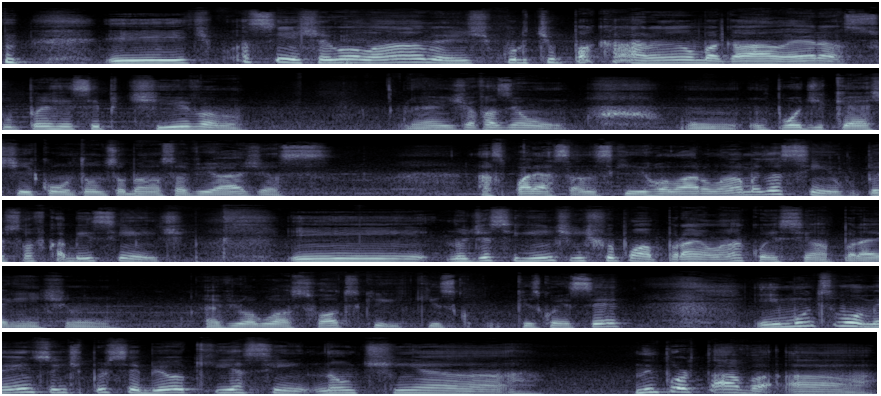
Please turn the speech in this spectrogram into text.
e, tipo assim, chegou lá, meu, a gente curtiu pra caramba, a galera super receptiva, mano. Né, a gente vai fazer um, um, um podcast aí contando sobre a nossa viagem, as, as palhaçadas que rolaram lá, mas assim, o pessoal ficar bem ciente. E no dia seguinte a gente foi pra uma praia lá, conheci uma praia que a gente não. viu algumas fotos que quis, quis conhecer. E em muitos momentos a gente percebeu que assim, não tinha. Não importava a.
